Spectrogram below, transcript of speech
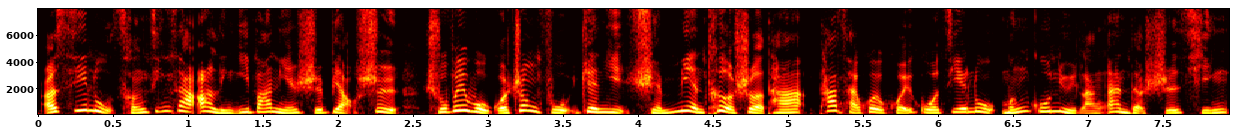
而西鲁曾经在2018年时表示，除非我国政府愿意全面特赦他，他才会回国揭露蒙古女郎案的实情，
